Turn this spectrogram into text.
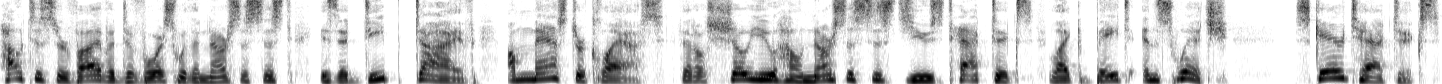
How to Survive a Divorce with a Narcissist is a deep dive, a masterclass that'll show you how narcissists use tactics like bait and switch, scare tactics,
